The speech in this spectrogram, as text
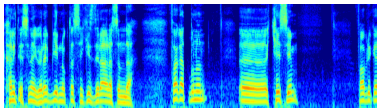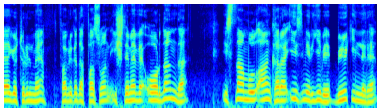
kalitesine göre 1.8 lira arasında. Fakat bunun e, kesim, fabrikaya götürülme, fabrikada fason, işleme ve oradan da İstanbul, Ankara, İzmir gibi büyük illere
